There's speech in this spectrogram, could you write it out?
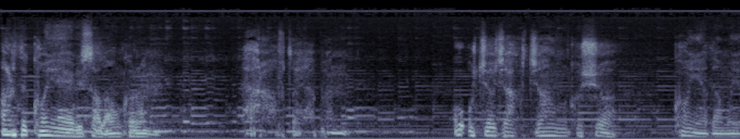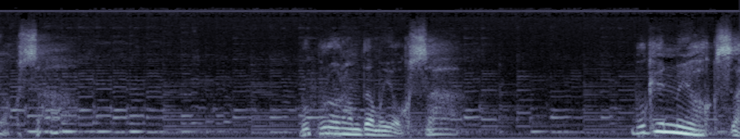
artık Konya'ya bir salon kurun. Her hafta yapın. O uçacak can kuşu Konya'da mı yoksa? Bu programda mı yoksa? Bugün mü yoksa?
